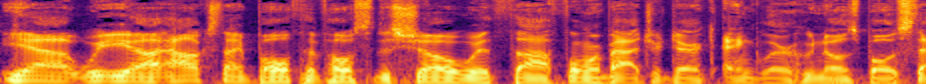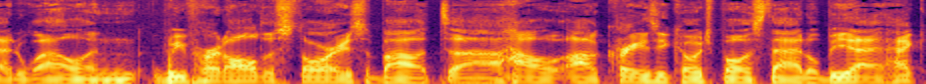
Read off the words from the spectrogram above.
Yeah, we uh, Alex and I both have hosted a show with uh, former Badger Derek Engler, who knows Bostad well, and we've heard all the stories about uh, how, how crazy Coach Bostad will be. Uh, heck,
